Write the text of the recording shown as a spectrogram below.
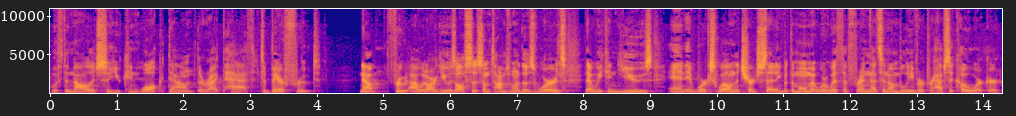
with the knowledge so you can walk down the right path to bear fruit. Now, fruit, I would argue, is also sometimes one of those words that we can use, and it works well in the church setting. But the moment we're with a friend that's an unbeliever, perhaps a coworker,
